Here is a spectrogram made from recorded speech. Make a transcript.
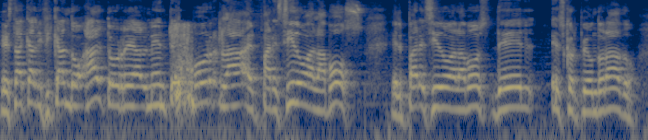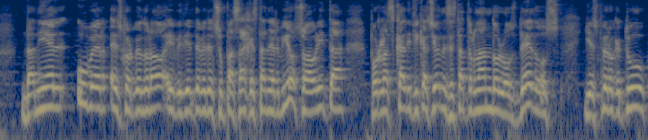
está calificando alto realmente por la, el parecido a la voz, el parecido a la voz del escorpión dorado. Daniel Uber, escorpión dorado, evidentemente su pasaje está nervioso ahorita por las calificaciones, está tronando los dedos y espero que tú,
